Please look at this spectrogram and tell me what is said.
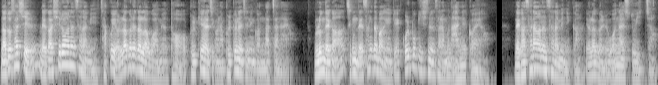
나도 사실 내가 싫어하는 사람이 자꾸 연락을 해달라고 하면 더 불쾌해지거나 불편해지는 건 맞잖아요 물론 내가 지금 내 상대방에게 꼴 보기 싫은 사람은 아닐 거예요. 내가 사랑하는 사람이니까 연락을 원할 수도 있죠.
